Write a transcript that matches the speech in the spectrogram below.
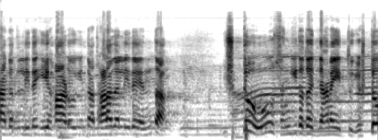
ರಾಗದಲ್ಲಿದೆ, ಈ ಹಾಡು, ಇಂಥ ತಾಳದಲ್ಲಿದೆ ಅಂತ ಇಷ್ಟು ಸಂಗೀತದ ಜ್ಞಾನ ಇತ್ತು. ಎಷ್ಟೋ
